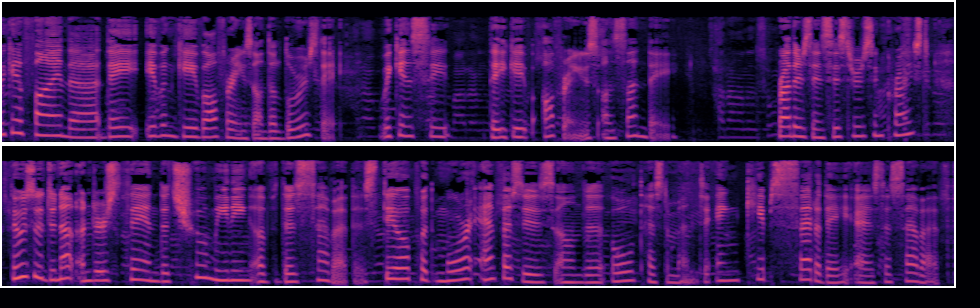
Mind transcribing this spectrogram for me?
We can find that they even gave offerings on the Lord's Day. We can see they gave offerings on Sunday. Brothers and sisters in Christ, those who do not understand the true meaning of the Sabbath still put more emphasis on the Old Testament and keep Saturday as the Sabbath.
